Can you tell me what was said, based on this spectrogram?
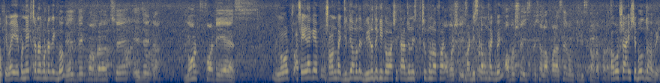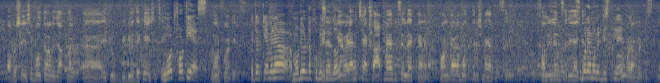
ওকে ভাই এরপর নেক্সট আমরা কোনটা দেখব? নেক্সট দেখব আমরা হচ্ছে এই যে এটা নোট ফর্টি এস নোট আচ্ছা এর আগে শাওন ভাই যদি আমাদের ভিডিও দেখে কেউ আসে তার জন্য স্পেশাল কোনো অফার অবশ্যই বা ডিসকাউন্ট থাকবে? অবশ্যই স্পেশাল অফার আছে এবং কি ডিসকাউন্ট অফার আছে? অবশ্যই এসে বলতে হবে। অবশ্যই এসে বলতে হবে যে আপনার একটু ভিডিও দেখে এসেছে। Note forty S note forty S এটার ক্যামেরা মডিউলটা খুবই সুন্দর। ক্যামেরা হচ্ছে একশো আট megapixel back camera front camera বত্রিশ মেগাপিক্সেল সনি লেন্সের এই super AMOLED display super AMOLED display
